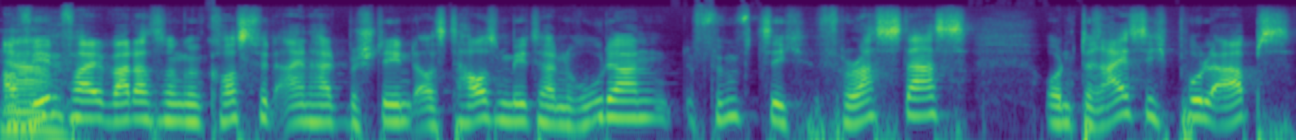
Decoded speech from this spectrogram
Ja. Auf jeden Fall war das so eine Crossfit-Einheit bestehend aus 1000 Metern Rudern, 50 Thrusters und 30 Pull-Ups.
